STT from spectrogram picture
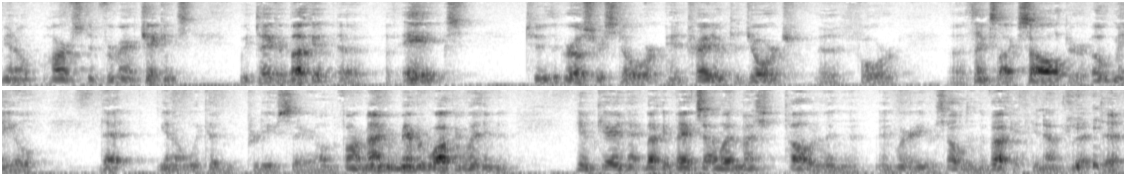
you know, harvested from our chickens. We'd take a bucket uh, of eggs to the grocery store and trade them to George uh, for uh, things like salt or oatmeal that you know we couldn't produce there on the farm. I remember walking with him and him carrying that bucket of eggs. I wasn't much taller than the, than where he was holding the bucket, you know, but uh,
